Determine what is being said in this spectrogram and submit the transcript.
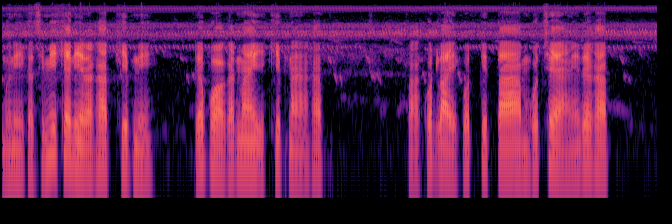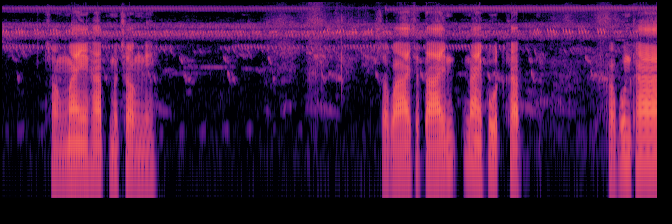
มือนี้ก็สิมีแค่นี้แหละครับ คลิปนี้ เดี๋ยวพอกันใหม่อีกคลิปหน้าครับ ฝากกดไลค์กดติดตามกดแชร์นี่ด้วยครับ ช่องใหม่ครับเหมือนช่องนี้ สบายสไตล์นายพูดครับ ขอบคุณครั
